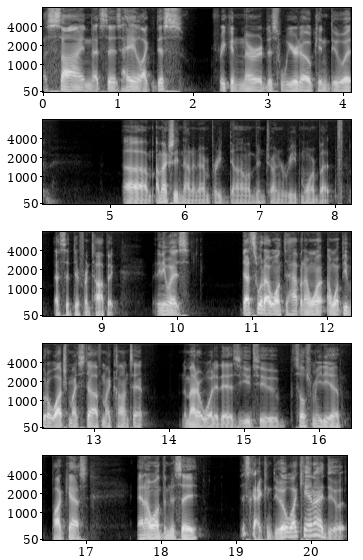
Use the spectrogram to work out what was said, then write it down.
a sign that says, "Hey, like this freaking nerd, this weirdo can do it." Um, I'm actually not a nerd. I'm pretty dumb. I've been trying to read more, but that's a different topic. Anyways, that's what I want to happen. I want I want people to watch my stuff, my content, no matter what it is, YouTube, social media, podcast, and I want them to say, "This guy can do it. Why can't I do it?"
